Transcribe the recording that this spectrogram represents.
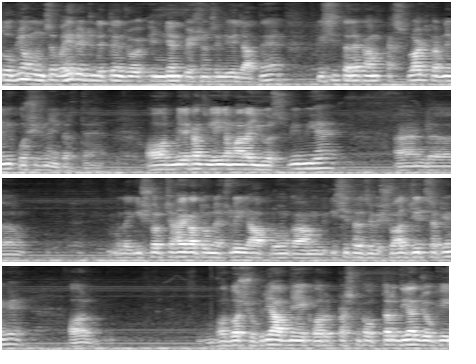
तो भी हम उनसे वही रेट लेते हैं जो इंडियन पेशेंट से लिए जाते हैं। किसी तरह का हम एक्सप्लॉयट करने की कोशिश नहीं करते हैं। और मेरे ख्याल से यही हमारा यूएसपी भी है। एंड uh, मतलब ईश्वर चाहेगा तो नेचुरली आप लोगों का हम इसी तरह से विश्वास जीत सकेंगे। और बहुत बहुत शुक्रिया आपने एक और प्रश्न का उत्तर दिया जो कि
